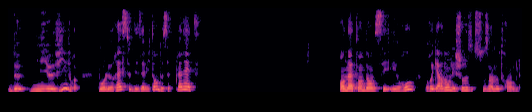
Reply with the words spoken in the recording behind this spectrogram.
de mieux vivre pour le reste des habitants de cette planète. En attendant ces héros, regardons les choses sous un autre angle.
